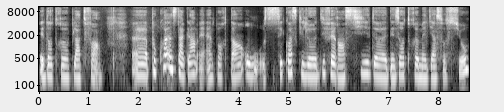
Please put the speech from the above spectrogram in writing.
et d'autres plateformes. Euh, pourquoi Instagram est important ou c'est quoi ce qui le différencie de, des autres médias sociaux?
